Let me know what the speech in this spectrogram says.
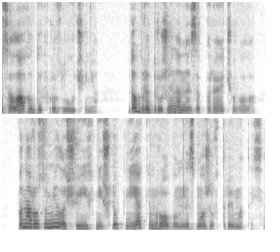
залагодив розлучення. Добре дружина не заперечувала. Вона розуміла, що їхній шлюб ніяким робом не зможе втриматися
